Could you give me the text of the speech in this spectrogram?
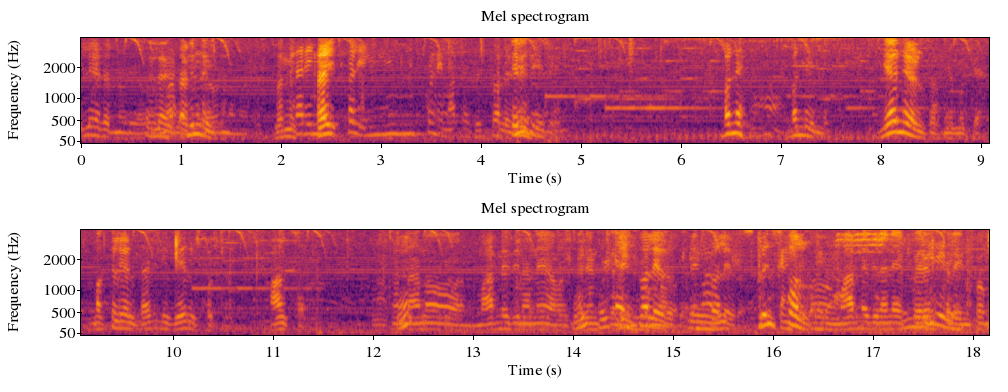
ಇಲ್ಲೇ ಬನ್ನಿ. ಬನ್ನಿ. ಇಲ್ಲಿ. ಏನು ಹೇಳ್ತಾರೆ ನಿಮಗೆ? ಮಕ್ಕಳು ಹೇಳ್ತಾರೆ ನೀವು ಏನು ಕೊಟ್ಟರು ಆನ್ಸರ್ ನಾನು ಮಾರನೇ ದಿನನೇ ಪೇರೆಂಟ್ಸ್ ಪ್ರಿನ್ಸಿಪಲ್ ಮಾರನೇ ದಿನನೇ ಪೇರೆಂಟ್ಸ್ ಇನ್ಫಾರ್ಮ್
